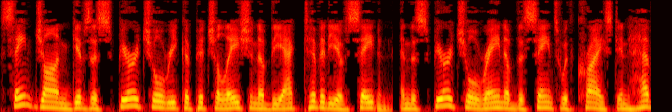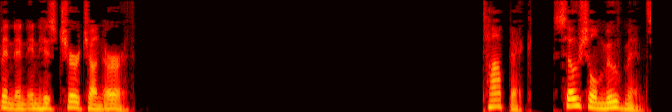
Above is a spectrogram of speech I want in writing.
St. John gives a spiritual recapitulation of the activity of Satan, and the spiritual reign of the saints with Christ in heaven and in his Church on earth. Social movements.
